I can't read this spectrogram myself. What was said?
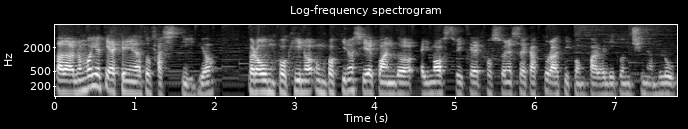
Allora, non voglio dire che mi ha dato fastidio, però un pochino, un pochino sì è quando ai mostri che possono essere catturati compare l'iconcina blu.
